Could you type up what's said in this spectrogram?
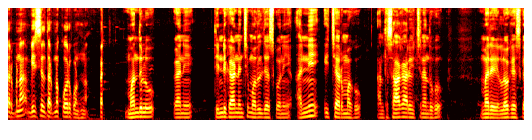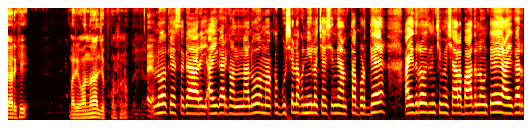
తరపున బీసీల తరపున కోరుకుంటున్నాం. మందులు కానీ తిండి కాడి నుంచి మొదలు చేసుకొని అన్నీ ఇచ్చారు మాకు. అంత సహకారం ఇచ్చినందుకు మరి లోకేష్ గారికి మరి వందనాలు చెప్పుకుంటున్నాం. లోకేష్ గారి అయ్యగారికి వందనాలు. మాకు గుడిసెలకు నీళ్ళు వచ్చేసింది. అంతా బుడ్దే ఐదు రోజుల నుంచి మేము చాలా బాధలో ఉంటే అయ్యగారు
